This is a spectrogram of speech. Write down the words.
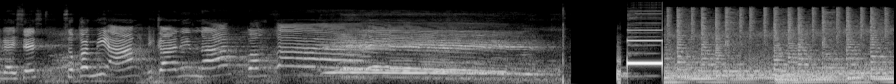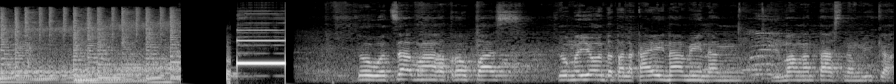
devices. So kami ang ikanim na pangkat! So what's up mga katropas? So ngayon tatalakayin namin ang limang antas ng wika.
